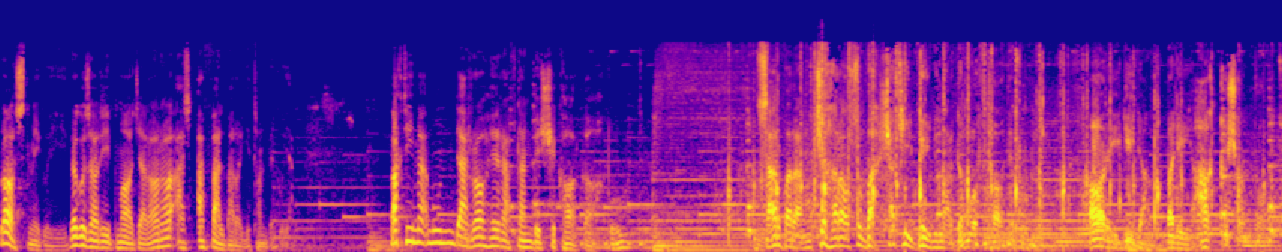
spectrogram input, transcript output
راست می‌گویی. بگذارید ماجرا را از اول برایتان بگویم. وقتی معمون در راه رفتن به شکارگاه بود سربرم چه حراس و وحشتی بین مردم افتاده بود. آری دیدم ولی حقشان بود.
